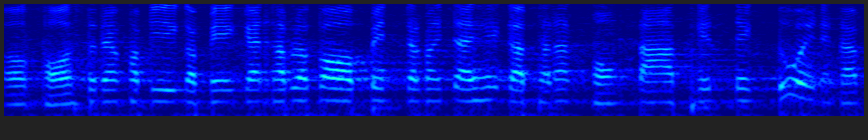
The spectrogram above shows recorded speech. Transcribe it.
ก็ขอแสดงความยินดีกับเมกันครับ แล้วก็เป็นกำลังใจให้กับทางด้านของตาเพชรเด็กด้วยนะครับ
